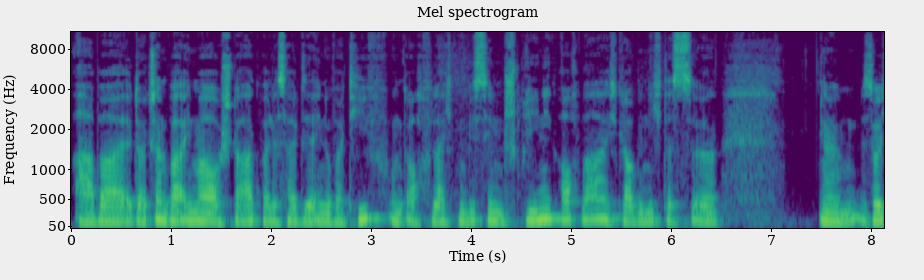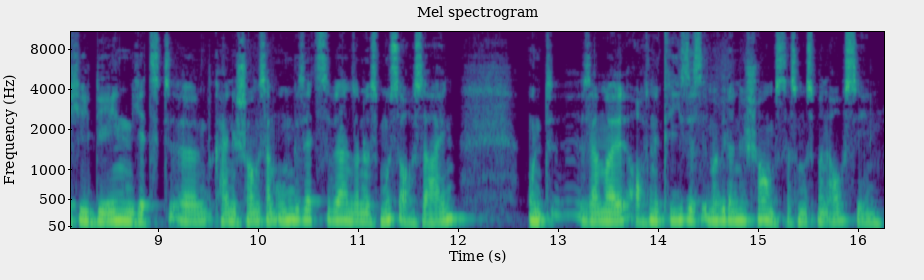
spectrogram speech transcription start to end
Aber Deutschland war immer auch stark, weil es halt sehr innovativ und auch vielleicht ein bisschen splinig auch war. Ich glaube nicht, dass äh, ähm, solche Ideen jetzt äh, keine Chance haben, umgesetzt zu werden, sondern es muss auch sein. Und sag mal, auch eine Krise ist immer wieder eine Chance. Das muss man auch sehen.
